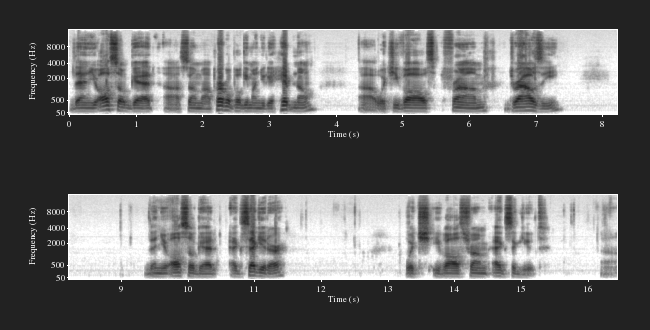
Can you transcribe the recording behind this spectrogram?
then you also get uh, some uh, purple Pokemon. You get Hypno, which evolves from Drowzee then you also get Exeggutor, which evolves from Exeggcute. Uh,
